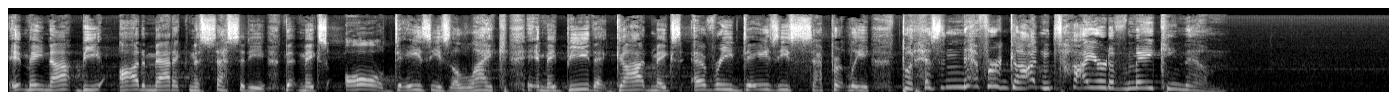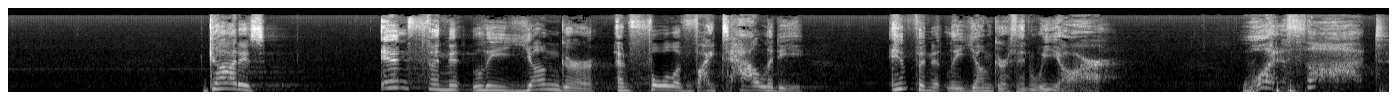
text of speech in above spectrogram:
It may not be automatic necessity that makes all daisies alike. It may be that God makes every daisy separately, but has never gotten tired of making them. God is infinitely younger and full of vitality, infinitely younger than we are. What a thought!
